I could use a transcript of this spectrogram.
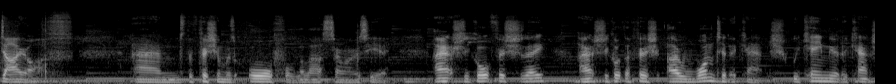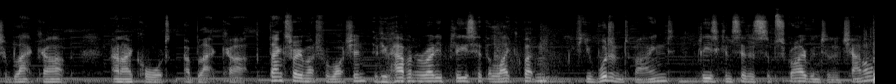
die-off, and the fishing was awful the last time I was here. I actually caught fish today. I actually caught the fish I wanted to catch. We came here to catch a black carp and I caught a black carp. Thanks very much for watching. If you haven't already, please hit the like button. If you wouldn't mind, please consider subscribing to the channel.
